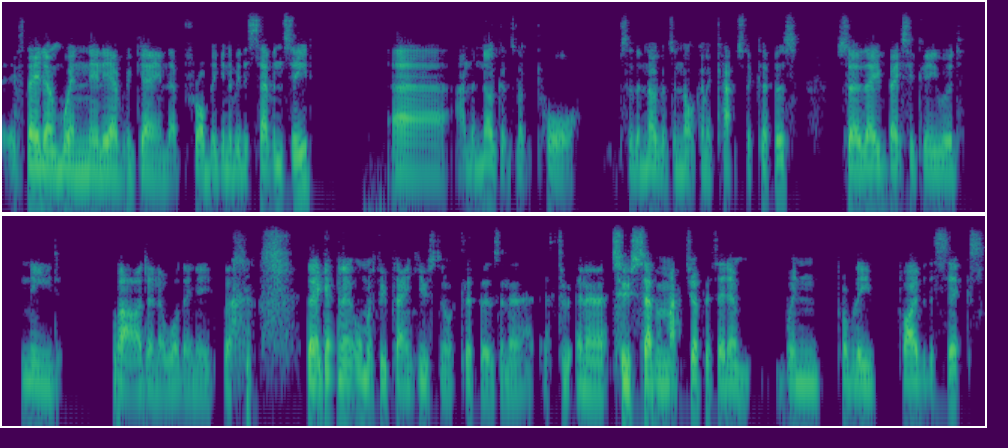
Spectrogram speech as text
if they don't win nearly every game, they're probably going to be the seven seed. Uh, and the Nuggets look poor, so the Nuggets are not going to catch the Clippers. So they basically would need. Well, I don't know what they need, but they're going to almost be playing Houston or Clippers in a, in a two seven matchup if they don't win probably five of the six.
